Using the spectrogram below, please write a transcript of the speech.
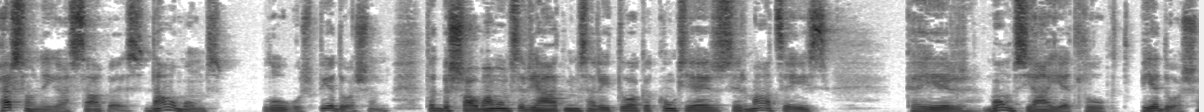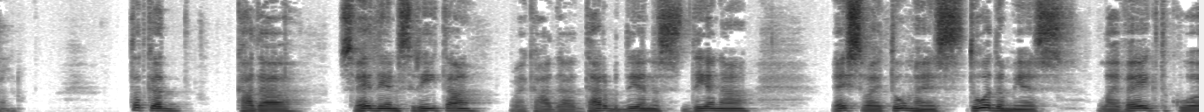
personīgās sāpēs nav mums lūguši piedošanu, tad bez šaubām mums ir jāatminas arī to, ka kungs Jēzus ir mācījis, ka ir mums jāiet lūgt piedošanu. Tad, kad kādā svētdienas rītā vai kādā darba dienas dienā es vai tu mēs dodamies, lai veiktu ko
